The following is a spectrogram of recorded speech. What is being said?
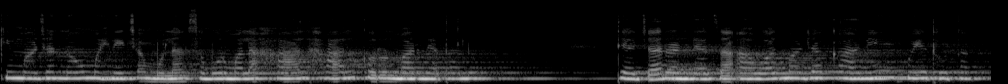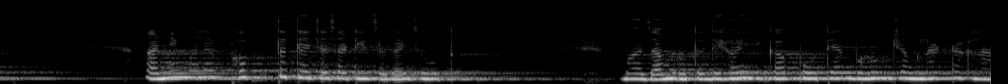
की माझ्या नऊ महिन्याच्या मुलांसमोर मला हाल हाल करून मारण्यात आलं. त्याच्या रडण्याचा आवाज माझ्या कानी ऐकू येत होता. आणि मला फक्त त्याच्यासाठी जगायचं होतं. माझा मृतदेह एका पोत्यात भरून जंगलात टाकला.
